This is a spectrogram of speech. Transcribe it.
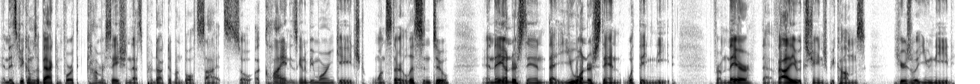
And this becomes a back and forth conversation that's productive on both sides. So a client is going to be more engaged once they're listened to and they understand that you understand what they need. From there, that value exchange becomes here's what you need,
